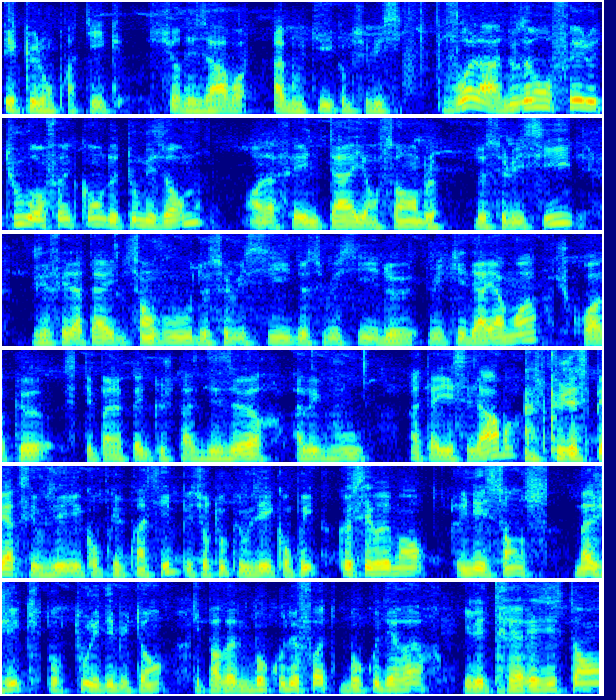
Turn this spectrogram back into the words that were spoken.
et que l'on pratique sur des arbres aboutis comme celui-ci. Voilà, nous avons fait le tour en fin de compte de tous mes ormes. On a fait une taille ensemble de celui-ci. J'ai fait la taille sans vous de celui-ci, de celui-ci, de celui qui est derrière moi. Je crois que c'était pas la peine que je passe des heures avec vous à tailler ces arbres. Ce que j'espère, c'est que vous ayez compris le principe et surtout que vous ayez compris que c'est vraiment une essence magique pour tous les débutants qui pardonnent beaucoup de fautes, beaucoup d'erreurs Il est très résistant,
